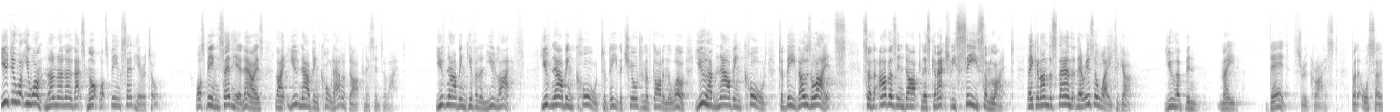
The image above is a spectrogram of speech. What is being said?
You do what you want. No, no, no. That's not what's being said here at all. What's being said here now is like you've now been called out of darkness into light. You've now been given a new life. You've now been called to be the children of God in the world. You have now been called to be those lights so that others in darkness can actually see some light. They can understand that there is a way to go. You have been made dead through Christ, but also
